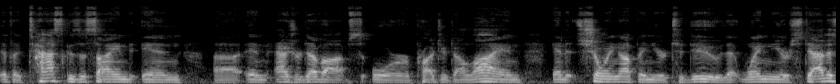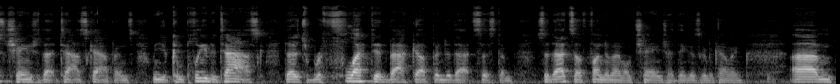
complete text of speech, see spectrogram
if a task is assigned in uh, in Azure DevOps or Project Online, and it's showing up in your to-do that when your status change of that task happens, when you complete a task, that it's reflected back up into that system. So that's a fundamental change I think is going to coming. Um,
